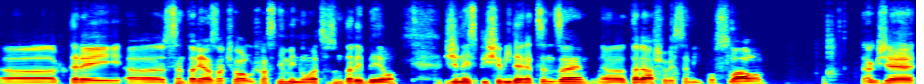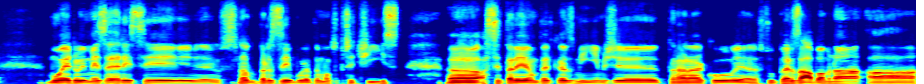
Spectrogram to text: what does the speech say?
Uh, který jsem tady naznačoval už vlastně minule, co jsem tady byl, že nejspíše vyjde recenze. Tadášovi jsem ji poslal, takže moje dojmy ze hry si snad brzy budete moct přečíst. Asi tady jenom teďka zmíním, že ta hra jako je super zábavná a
